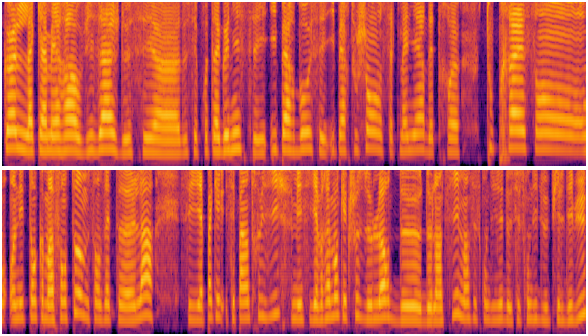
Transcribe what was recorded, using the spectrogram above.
colle la caméra au visage de ses, euh, de ses protagonistes. C'est hyper beau, c'est hyper touchant, cette manière d'être euh, tout près sans, en étant comme un fantôme, sans être euh, là. C'est pas, pas intrusif, mais il y a vraiment quelque chose de l'ordre de, de l'intime. hein, c'est ce qu'on disait, de- c'est ce qu'on dit depuis le début.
